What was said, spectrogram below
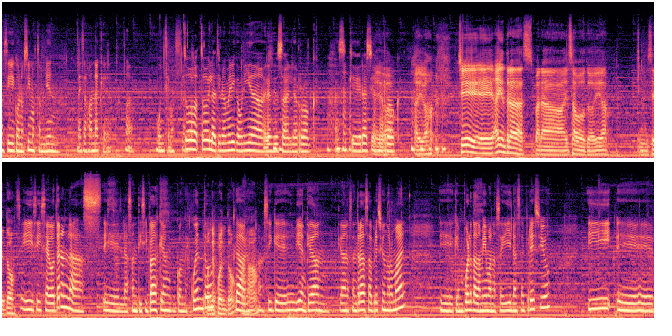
Así que conocimos también a esas bandas que, bueno, buenísimas. Todo, todo Latinoamérica unida gracias a Le Rock. Así que gracias Ahí Le va. Rock. Ahí va. Che, eh, hay entradas para el sábado todavía. En. Sí, sí, se agotaron las, eh, las anticipadas que eran con descuento. Con descuento. Claro, Ajá. así que bien, quedan, quedan las entradas a precio normal, eh, que en puerta también van a seguir a ese precio. Y eh,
